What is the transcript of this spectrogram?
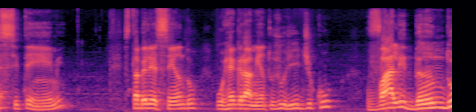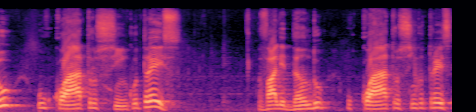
STM, estabelecendo o regramento jurídico, validando o 453. Validando o 453.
